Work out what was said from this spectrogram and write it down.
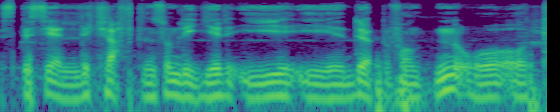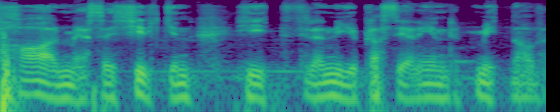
spesielle kraften som ligger i, i døpefonten, og, og, tar med seg kirken hit til den nye plasseringen midten av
